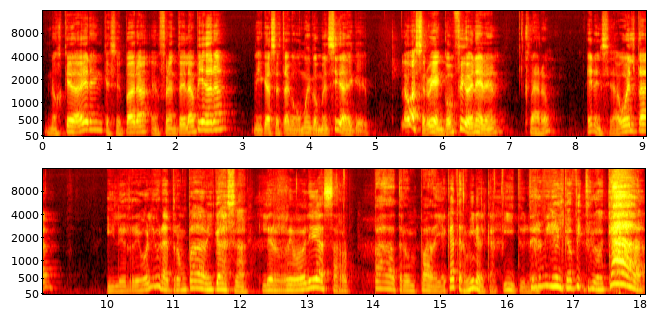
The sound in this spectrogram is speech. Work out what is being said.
nos queda Eren, que se para enfrente de la piedra. Mi casa está como muy convencida de que lo va a hacer bien, confío en Eren. Claro. Eren se da vuelta y le revolea una trompada a mi casa. Le revolea zarpada trompada. Y acá termina el capítulo. Termina el capítulo acá.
